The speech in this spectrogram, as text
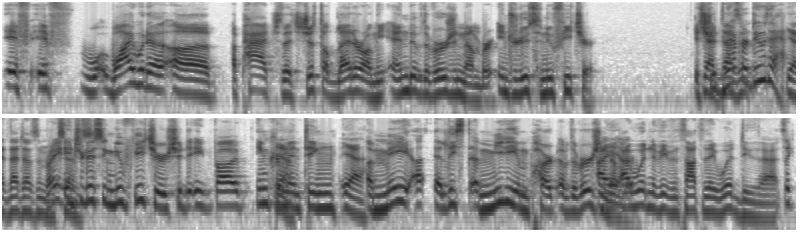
if if why would a, a a patch that's just a letter on the end of the version number introduce a new feature it Yeah, it should never do that yeah, that doesn't make right sense. introducing new features should involve incrementing Yeah. a may uh, at least a medium part of the version I, number I wouldn't have even thought that they would do that. it's like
